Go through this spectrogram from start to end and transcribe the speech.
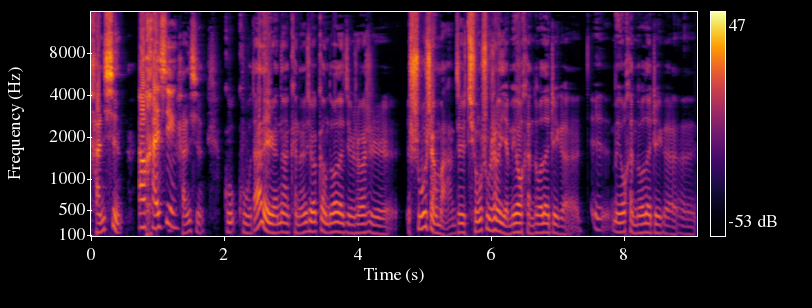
韩信啊，韩信，韩信，古古代的人呢，可能就更多的就是说是书生嘛，就穷书生也没有很多的这个呃，没有很多的这个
